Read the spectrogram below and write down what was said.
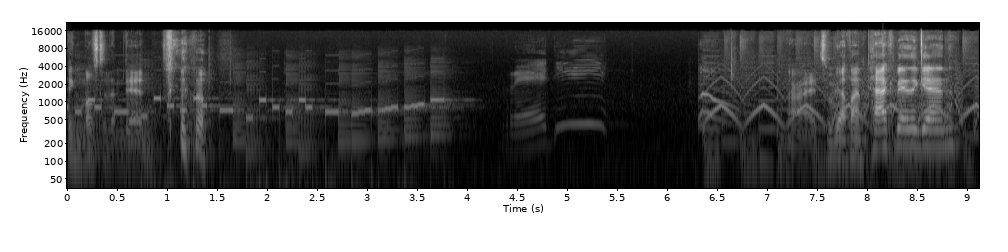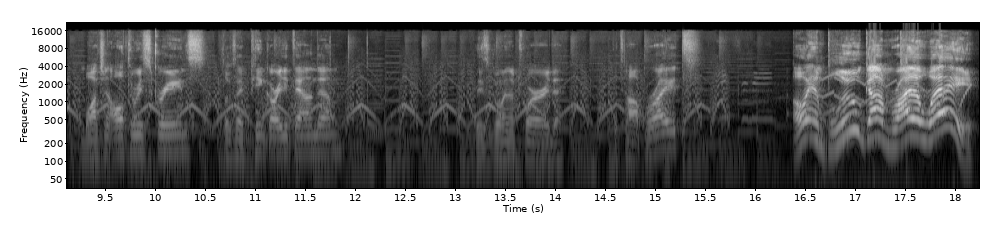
think most of them did. Ready? Alright, so we gotta find Pac-Man again. I'm watching all three screens. Looks like Pink already found him. He's going up toward the top right. Oh, and Blue got him right away!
